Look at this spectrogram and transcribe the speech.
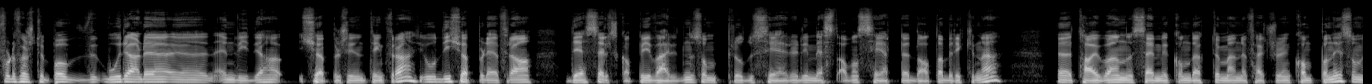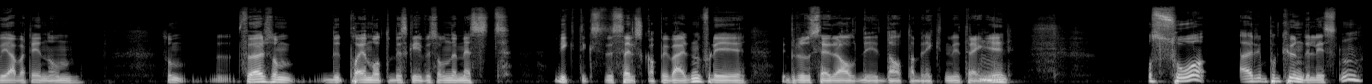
for det første på hvor er det eh, Nvidia kjøper sine ting fra? Jo, de kjøper det fra det selskapet i verden som produserer de mest avanserte databrikkene. Eh, Taiwan Semiconductor Manufacturing Company, som vi har vært innom som, før, som på en måte beskrives som det mest viktigste selskapet i verden, fordi de produserer alle de databrikkene vi trenger. Og så er det på kundelisten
